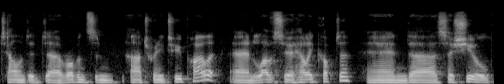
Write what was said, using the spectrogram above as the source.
talented uh, Robinson R22 pilot and loves her helicopter. And uh, so she'll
